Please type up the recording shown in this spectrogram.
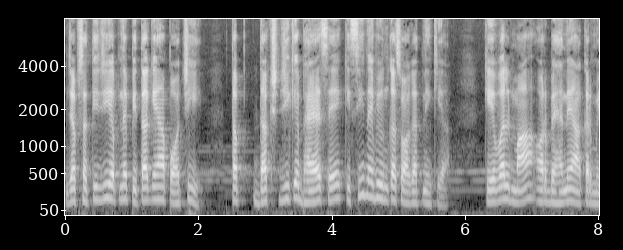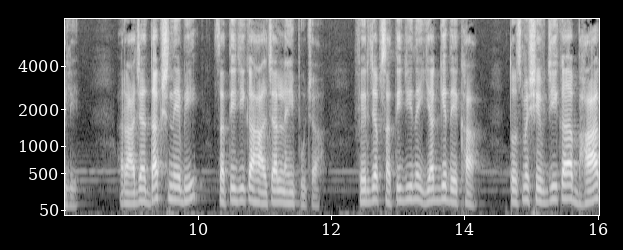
जब सती जी अपने पिता के यहाँ पहुँची तब दक्ष जी के भय से किसी ने भी उनका स्वागत नहीं किया। केवल माँ और बहनें आकर मिली। राजा दक्ष ने भी सती जी का हालचाल नहीं पूछा। फिर जब सती जी ने यज्ञ देखा तो उसमें शिवजी का भाग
